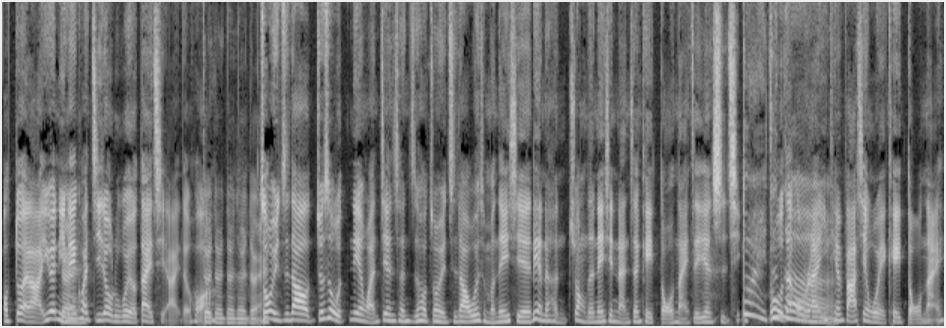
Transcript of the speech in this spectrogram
哦，对啦，因为你那块肌肉如果有带起来的话，对对对对对，终于知道，就是我练完健身之后，终于知道为什么那些练得很壮的那些男生可以抖奶这件事情。对，如果我在偶然一天发现我也可以抖奶，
